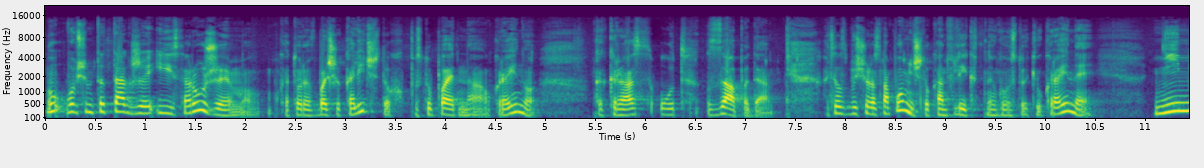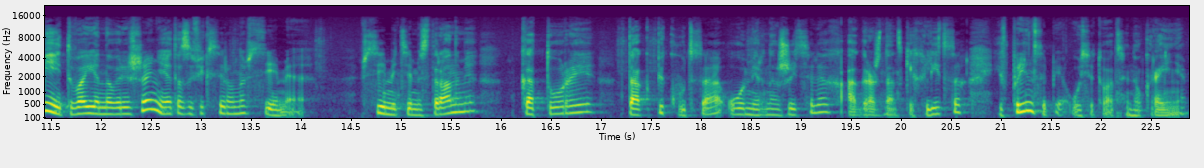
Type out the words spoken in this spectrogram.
Ну, в общем-то, также и с оружием, которое в больших количествах поступает на Украину, как раз от Запада. Хотелось бы еще раз напомнить, что конфликт на юго-востоке Украины не имеет военного решения, это зафиксировано всеми, всеми теми странами, которые так пекутся о мирных жителях, о гражданских лицах и, в принципе, о ситуации на Украине.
